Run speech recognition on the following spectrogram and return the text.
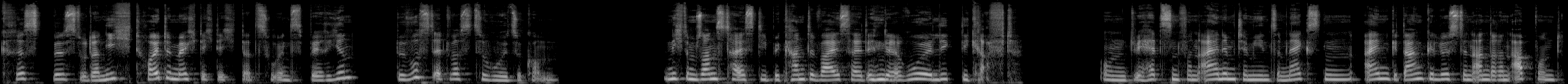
Christ bist oder nicht, heute möchte ich dich dazu inspirieren, bewusst etwas zur Ruhe zu kommen. Nicht umsonst heißt die bekannte Weisheit, in der Ruhe liegt die Kraft. Und wir hetzen von einem Termin zum nächsten, ein Gedanke löst den anderen ab und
